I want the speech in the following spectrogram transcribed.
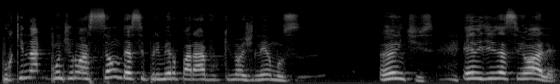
Porque na continuação desse primeiro parágrafo que nós lemos antes, ele diz assim: olha,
